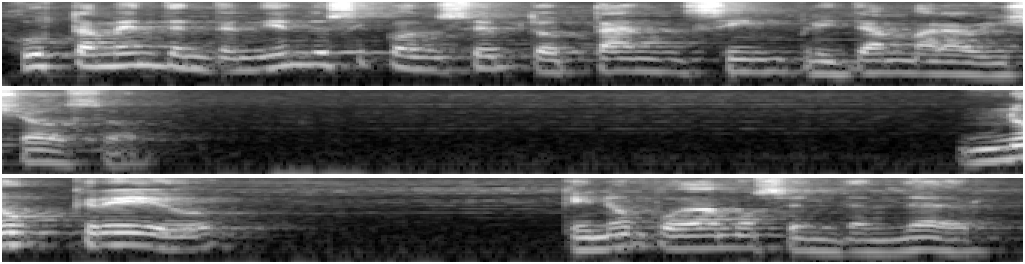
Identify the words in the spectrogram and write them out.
justamente entendiendo ese concepto tan simple y tan maravilloso, no creo que no podamos entender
